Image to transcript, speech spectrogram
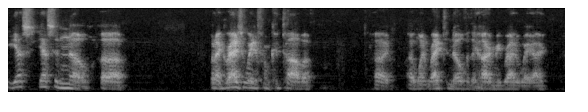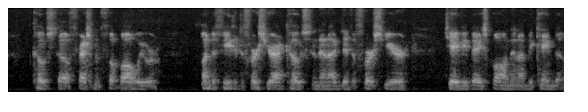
yes, yes, and no. Uh, when I graduated from Catawba, I I went right to Nova. They hired me right away. I coached uh, freshman football. We were undefeated the first year I coached, and then I did the first year JV baseball, and then I became the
